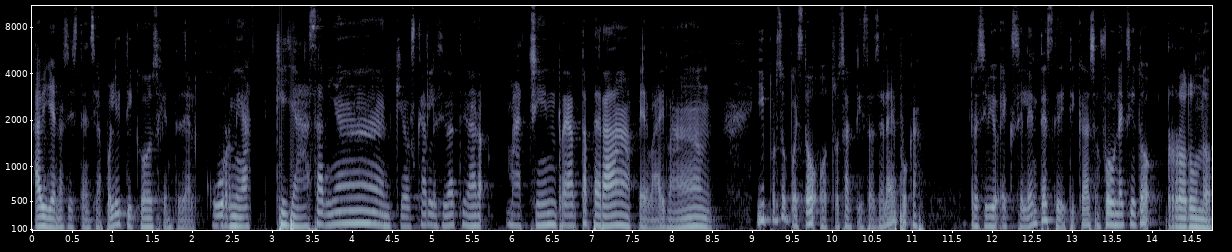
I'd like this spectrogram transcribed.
Había en asistencia políticos, gente de alcurnia, que ya sabían que Oscar les iba a tirar machín, re harta pedrada, pero ahí van. Y por supuesto, otros artistas de la época. Recibió excelentes críticas, fue un éxito rotundo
